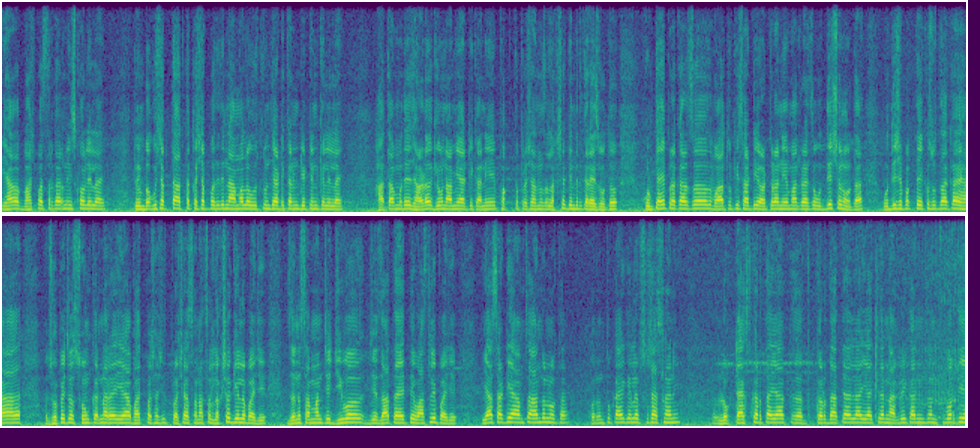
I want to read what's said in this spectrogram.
ह्या भाजपा सरकारने हिसकावलेला आहे. तुम्ही बघू शकता आता कशा पद्धतीने आम्हाला उचलून त्या ठिकाणी डिटेन केलेलं आहे. हातामध्ये झाडं घेऊन आम्ही या ठिकाणी फक्त प्रशासनाचं लक्ष केंद्रित करायचं होतं. कोणत्याही प्रकारचं वाहतुकीसाठी अडथळा निर्माण करायचा उद्देश नव्हता. उद्देश फक्त एकच होता का ह्या झोपेचं सोंग करणाऱ्या या भाजपा शासित प्रशासनाचं लक्ष गेलं पाहिजे. जनसामान्यांचे जीव जे जात आहेत ते वाचले पाहिजे. यासाठी आमचं आंदोलन होता. परंतु काय केलं शासनाने लोक टॅक्स करता या करदात्याला यातल्या नागरिकांवरती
